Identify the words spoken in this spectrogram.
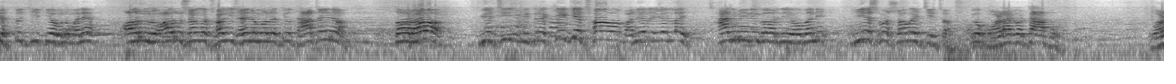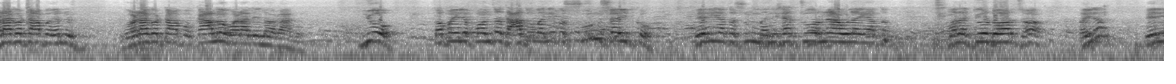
यस्तो चिज देख्नु भने अरू अरूसँग छ कि छैन मलाई त्यो थाहा छैन। तर यो चिजभित्र के के छ भनेर यसलाई छानबिन गर्ने हो भने यसमा सबै चिज छ। यो घोडाको टाप हो। घोडाको टाप हेर्नुहोस्। घोडाको टाप हो। कालो घोडाले लगाएको। यो तपाईँले पञ्चधातु भनेको सुन सहितको। फेरि यहाँ त सुन भनिसक्यो चोर नआउला यहाँ त। मलाई त्यो डर छ। होइन? फेरि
